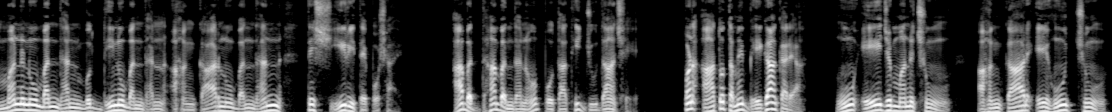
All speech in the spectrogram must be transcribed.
મનનું બંધન, બુદ્ધિનું બંધન, અહંકારનું બંધન, તે શી રીતે પોષાય? આ બધા બંધનો પોતાથી જુદા છે. પણ આ તો તમે ભેગા કર્યા. હું એ જ મન છું, અહંકાર એ હું જ છું.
